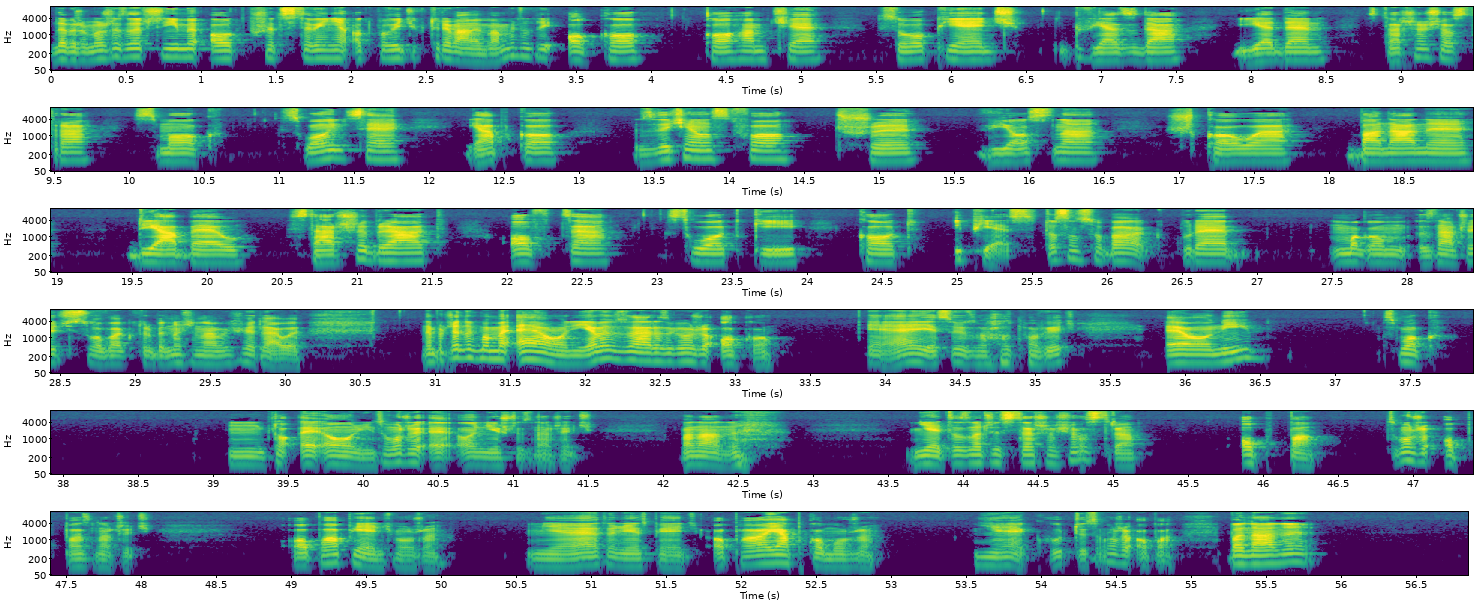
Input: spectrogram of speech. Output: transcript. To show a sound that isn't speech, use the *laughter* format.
Dobrze, może zacznijmy od przedstawienia odpowiedzi, które mamy. Mamy tutaj oko, kocham cię, słowo 5, gwiazda, 1, starsza siostra, smok, słońce, jabłko, zwycięstwo, 3, wiosna, szkoła, banany, diabeł, starszy brat, owca, słodki, kot i pies. To są słowa, które mogą znaczyć, słowa, które będą się nam wyświetlały. Na początek mamy Eoni. Ja bym zaryzykował, że oko. Nie, jest to zła odpowiedź. Eoni. Smok. Mm, to Eoni. Co może Eoni jeszcze znaczyć? Banany. *laughs* Nie, to znaczy starsza siostra. Oppa. Co może oppa znaczyć? Opa 5 może. Nie, to nie jest 5. Opa jabłko może. Nie, kurczę, co może opa? Banany.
